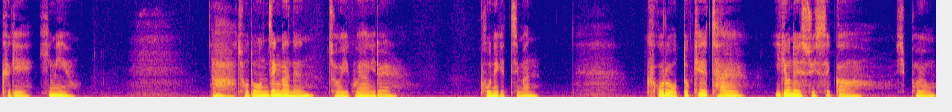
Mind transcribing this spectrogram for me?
그게 힘이에요. 아, 저도 언젠가는 저희 고양이를 보내겠지만, 그거를 어떻게 잘 이겨낼 수 있을까 싶어요.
